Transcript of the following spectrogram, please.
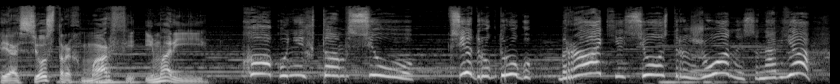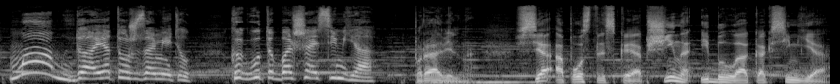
И о сестрах Марфе и Марии. Как у них там все? Все друг другу братья, сестры, жены, сыновья, мамы. Да, я тоже заметил. Как будто большая семья. Правильно. Вся апостольская община и была как семья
